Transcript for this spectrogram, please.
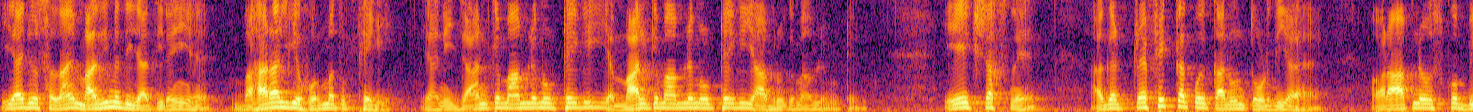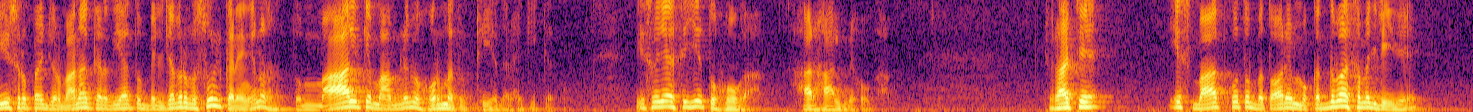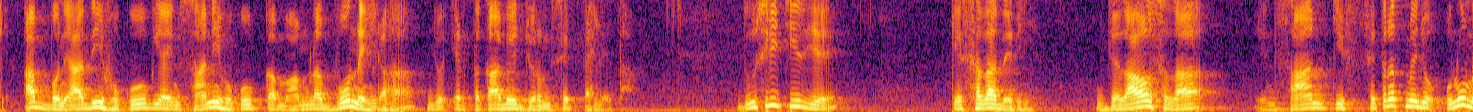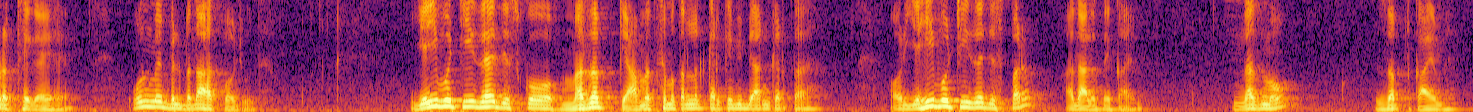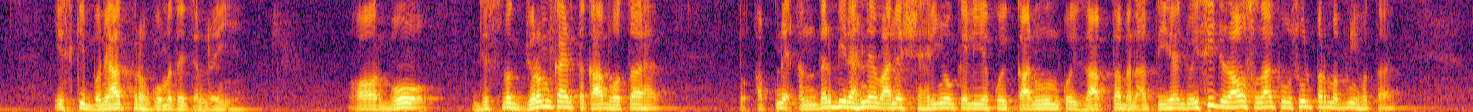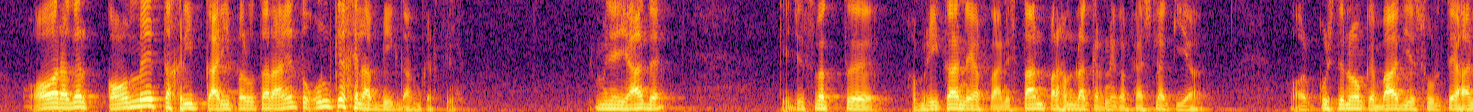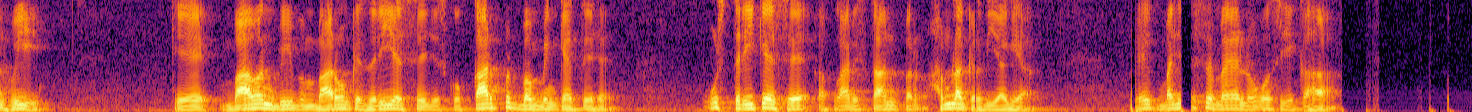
یا جو سزائیں ماضی میں دی جاتی رہی ہیں، بہرحال یہ حرمت اٹھے گی۔ یعنی جان کے معاملے میں اٹھے گی یا مال کے معاملے میں اٹھے گی یا آبرو کے معاملے میں اٹھے گی۔ ایک شخص نے اگر ٹریفک کا کوئی قانون توڑ دیا ہے اور آپ نے اس کو بیس روپے جرمانہ کر دیا تو بالجبر وصول کریں گے نا، تو مال کے معاملے میں حرمت اٹھی ہے در حقیقت۔ اس وجہ سے یہ تو ہوگا، ہر حال میں ہوگا۔ چنانچہ اس بات کو تو بطور مقدمہ سمجھ لیجیے اب بنیادی حقوق یا انسانی حقوق کا معاملہ وہ نہیں رہا جو ارتکاب جرم سے پہلے تھا۔ دوسری چیز یہ کہ سزا دینی جزا و سزا انسان کی فطرت میں جو علوم رکھے گئے ہیں، ان میں بالبداحت موجود ہے۔ یہی وہ چیز ہے جس کو مذہب قیامت سے متعلق کر کے بھی بیان کرتا ہے، اور یہی وہ چیز ہے جس پر عدالتیں قائم۔ نظم و ضبط قائم ہے۔ اس کی بنیاد پر حکومتیں چل رہی ہیں۔ اور وہ جس وقت جرم کا ارتکاب ہوتا ہے، تو اپنے اندر بھی رہنے والے شہریوں کے لیے کوئی قانون، کوئی ضابطہ بناتی ہے، جو اسی جزا و سزا کے اصول پر مبنی ہوتا ہے۔ اور اگر قومیں تخریب کاری پر اتر آئیں، تو ان کے خلاف بھی اقدام کرتی ہیں۔ مجھے یاد ہے کہ جس وقت امریکہ نے افغانستان پر حملہ کرنے کا فیصلہ کیا، اور کچھ دنوں کے بعد یہ صورتحال ہوئی کہ باون بی بمباروں کے ذریعے سے جس کو کارپٹ بمبنگ کہتے ہیں، اس طریقے سے افغانستان پر حملہ کر دیا گیا۔ ایک مجلس میں میں نے لوگوں سے یہ کہا،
